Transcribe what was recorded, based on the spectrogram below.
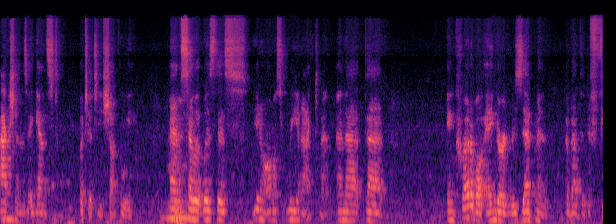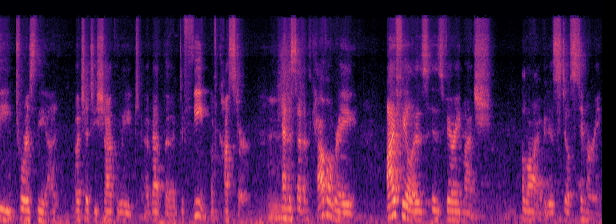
actions against Oceti Sakowin. And so it was this, you know, almost reenactment, and that that incredible anger and resentment about the defeat towards the uh, Oceti Sakowin, about the defeat of Custer Mhm. and the Seventh Cavalry, I feel is is very much alive. It is still simmering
